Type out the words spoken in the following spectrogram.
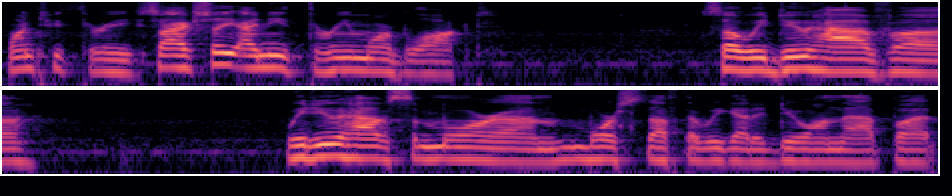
One, two, three. So actually, I need three more blocked. So we do have uh, we do have some more um, more stuff that we got to do on that, but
